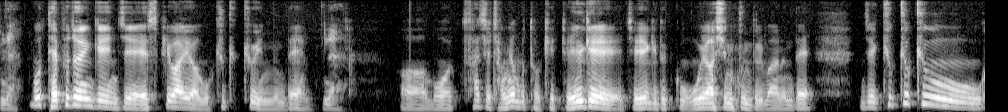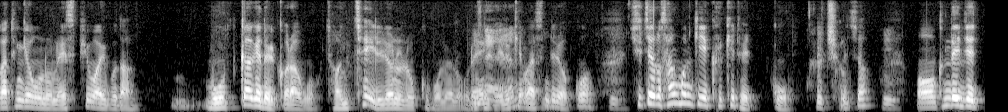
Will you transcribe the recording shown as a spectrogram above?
네. 뭐 대표적인 게 이제 SPY하고 QQQ 있는데 네. 어, 뭐, 사실 작년부터 되게 제 얘기 듣고 오해하시는 분들 많은데, 이제 QQQ 같은 경우는 SPY보다 못 가게 될 거라고 전체 1년을 놓고 보면 올해 네. 이렇게 말씀드렸고, 음. 실제로 상반기에 그렇게 됐고, 그렇죠. 그렇죠? 음. 어, 근데 이제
